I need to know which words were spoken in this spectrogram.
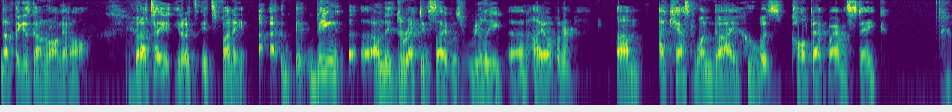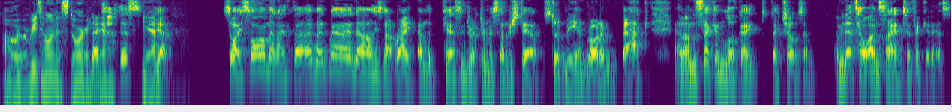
Nothing has gone wrong at all. Yeah. But I'll tell you, you know, it's it's funny. I, it, being uh, on the directing side was really an eye opener. Um, I cast one guy who was called back by mistake. Oh, I remember you telling this story. Did yeah. this? Yeah. yeah. So I saw him and I thought I went, eh, no, he's not right. And the casting director misunderstood me and brought him back. And on the second look, I, I chose him. I mean, that's how unscientific it is.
